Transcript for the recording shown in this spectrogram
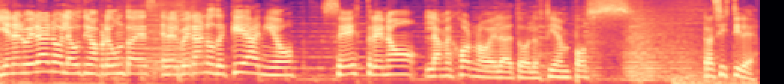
Y en el verano, la última pregunta es: ¿en el verano de qué año se estrenó la mejor novela de todos los tiempos? Resistiré.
